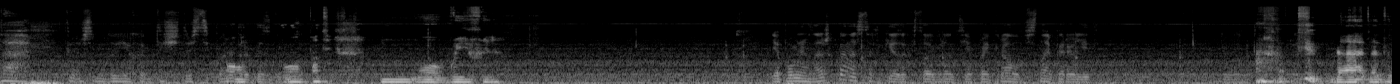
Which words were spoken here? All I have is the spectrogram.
Да, конечно, буду ехать 1200 О, километров без о, груза. М, о, выехали. Я помню, знаешь, какая ностальгия захотел вернуть? Я поиграл в Снайпер Элит. Да, да, да.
